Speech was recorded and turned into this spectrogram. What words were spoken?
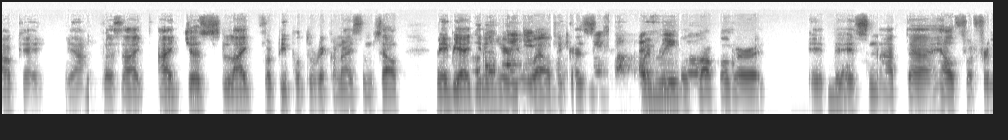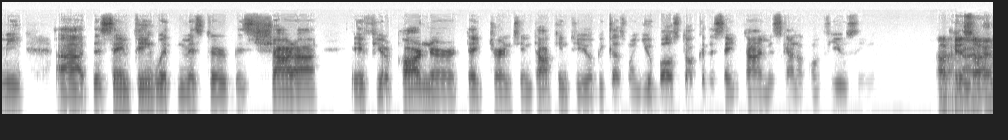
Okay, yeah, because I I just like for people to recognize themselves. Maybe I didn't hear you well because when people talk over it, it it's not uh, helpful for me. Uh, the same thing with Mr. Bishara. If your partner take turns in talking to you, because when you both talk at the same time, it's kind of confusing. Okay, sorry.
